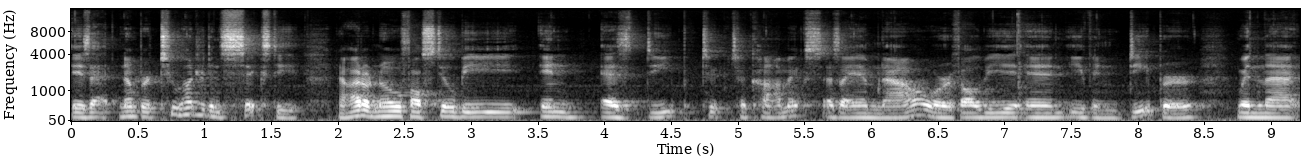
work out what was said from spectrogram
is at number 260. Now I don't know if I'll still be in as deep to, to comics as I am now, or if I'll be in even deeper when that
